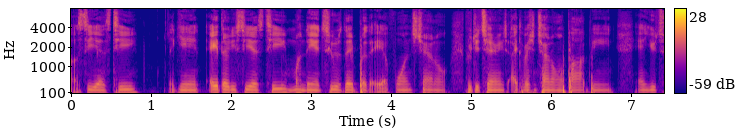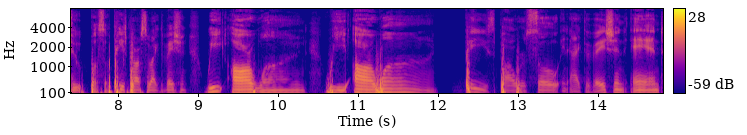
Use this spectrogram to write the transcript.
uh, CST. Again, 8:30 CST Monday and Tuesday. Brother AF1's channel, Futurtarians Activation channel on Podbean and YouTube. So Peace, Power, Soul, Activation. We are one. We are one peace, power, soul, and activation, and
